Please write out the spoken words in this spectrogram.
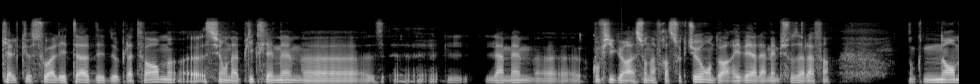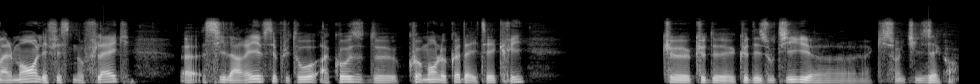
quel que soit l'état des deux plateformes, euh, si on applique les mêmes, euh, la même configuration d'infrastructure, on doit arriver à la même chose à la fin. Donc normalement, l'effet Snowflake, s'il arrive, c'est plutôt à cause de comment le code a été écrit que, que, de, que des outils euh, qui sont utilisés. Quoi.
